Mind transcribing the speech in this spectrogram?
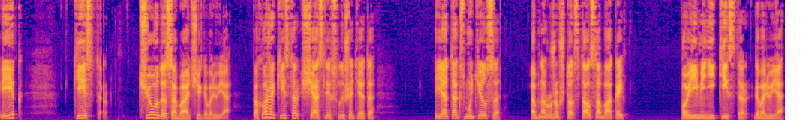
ик!» «Кистер! Чудо собачье!» — говорю я. Похоже, Кистер счастлив слышать это. Я так смутился, обнаружив, что стал собакой. «По имени Кистер», — говорю я.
